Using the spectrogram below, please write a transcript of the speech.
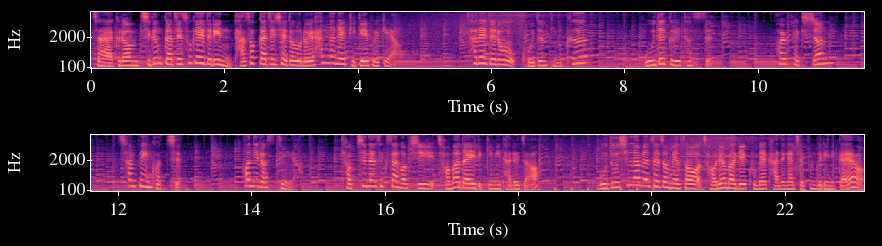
자, 그럼 지금까지 소개해드린 다섯 가지 섀도우를 한눈에 비교해 볼게요. 차례대로 골든 핑크, 올드 글리터스, 펄펙션, 샴페인 쿼츠, 허니러스트예요. 겹치는 색상 없이 저마다의 느낌이 다르죠? 모두 신라면세점에서 저렴하게 구매 가능한 제품들이니까요.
